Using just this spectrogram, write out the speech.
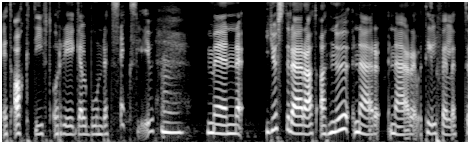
ett aktivt och regelbundet sexliv. Mm. Men just det där att, att nu när, när tillfället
